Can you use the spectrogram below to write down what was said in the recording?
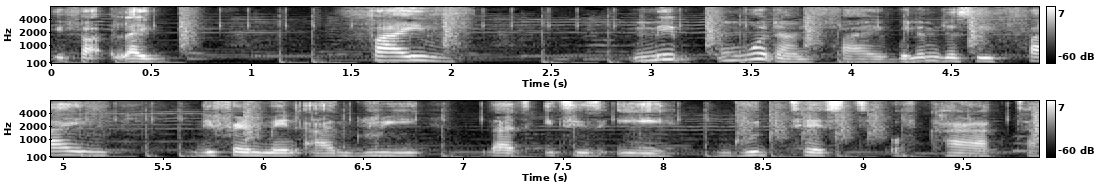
if I like five maybe more than five, but let me just say five different men agree that it is a good test of character.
